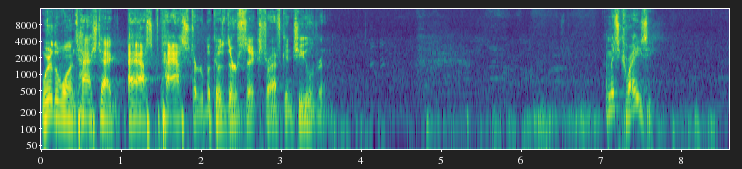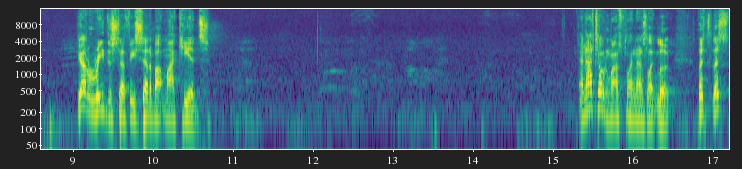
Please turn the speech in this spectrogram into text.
We're the ones, hashtag ask pastor, because they're sex trafficking children. I mean, it's crazy. You got to read the stuff he said about my kids. And I told him I was playing. I was like, "Look, let's let's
